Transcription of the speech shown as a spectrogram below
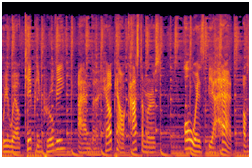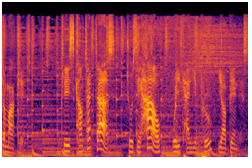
We will keep improving and helping our customers always be ahead of the market. Please contact us to see how we can improve your business.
